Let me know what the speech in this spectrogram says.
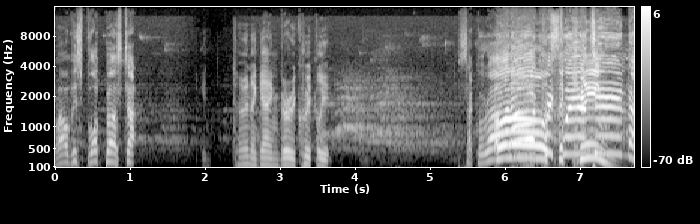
Well, this blockbuster. Turn a game very quickly. Sakurada Oh, quickly it's king. in.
